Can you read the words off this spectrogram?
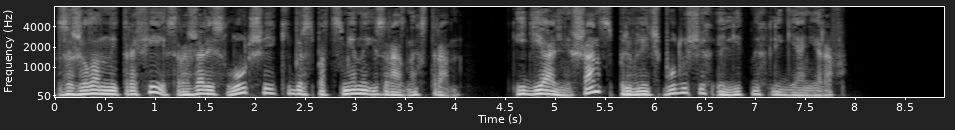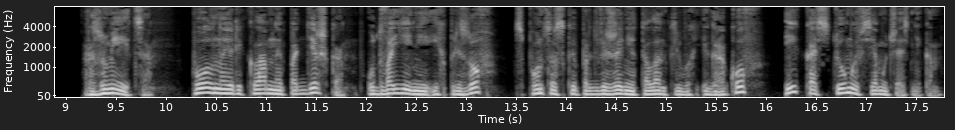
За желанный трофей сражались лучшие киберспортсмены из разных стран. Идеальный шанс привлечь будущих элитных легионеров. Разумеется, полная рекламная поддержка, удвоение их призов, спонсорское продвижение талантливых игроков и костюмы всем участникам.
